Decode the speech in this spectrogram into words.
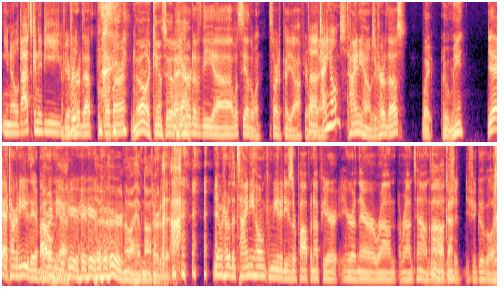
you know that's going to be. have you ever heard that before, Byron? No, I can't say that I have you have. heard of the uh, what's the other one? Sorry to cut you off. You're the tiny homes? tiny homes. You've you heard of those? Wait, who me? Yeah, talking to you there, Byron. Oh, yeah. Here, here, here. no, I have not heard of it. you haven't heard of the tiny home communities? They're popping up here, here and there around around town. Oh, Uh, okay. You should you should Google it.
